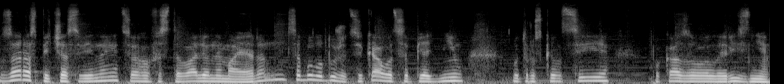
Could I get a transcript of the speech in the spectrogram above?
Зараз під час війни цього фестивалю немає. Ну, Це було дуже цікаво, це 5 днів у Трускавці показували різні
